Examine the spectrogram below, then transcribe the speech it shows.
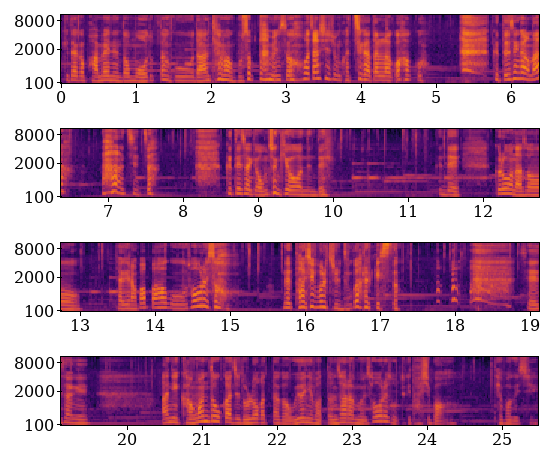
게다가 밤에는 너무 어둡다고 나한테 막 무섭다면서 화장실 좀 같이 가달라고 하고. 그때 생각나? 아 진짜. 그때 자기 엄청 귀여웠는데. 근데 그러고 나서 자기랑 빠빠하고 서울에서 내가 다시 볼 줄 누가 알았겠어. 세상에 아니 강원도까지 놀러 갔다가 우연히 봤던 사람을 서울에서 어떻게 다시 봐. 대박이지.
